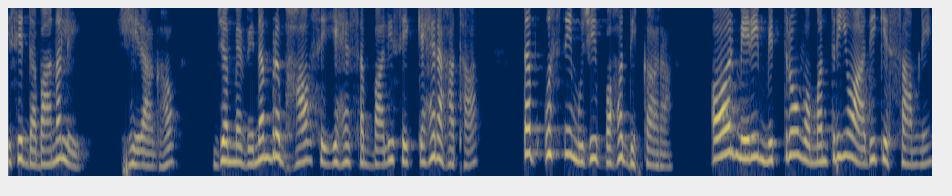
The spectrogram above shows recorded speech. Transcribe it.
इसे दबा न ले। हे राघव, जब मैं विनम्र भाव से यह सब बाली से कह रहा था, तब उसने मुझे बहुत धिक्कारा और मेरे मित्रों व मंत्रियों आदि के सामने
